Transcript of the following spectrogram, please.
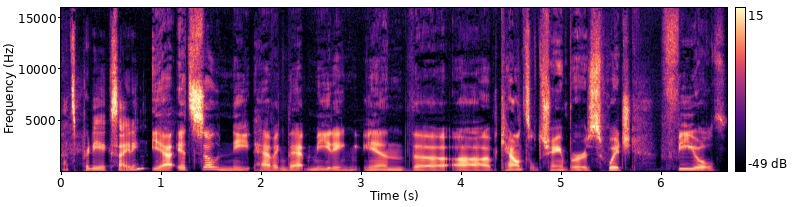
That's pretty exciting. Yeah, it's so neat having that meeting in the uh, council chambers, which feels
